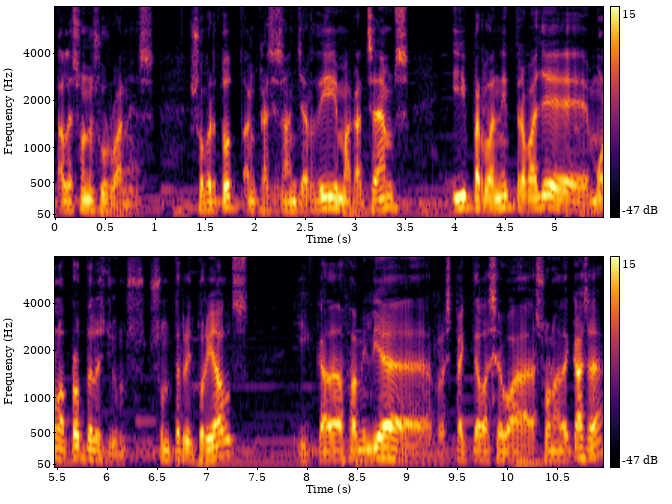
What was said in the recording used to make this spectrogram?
a les zones urbanes, sobretot en cases en jardí, magatzems i per la nit treballa molt a prop de les llums. Són territorials i cada família respecta la seva zona de casa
